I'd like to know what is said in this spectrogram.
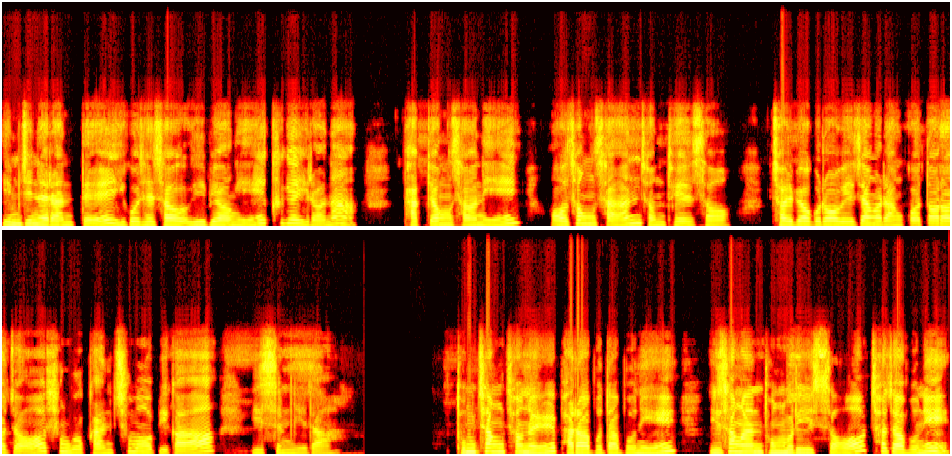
임진왜란 때 이곳에서 의병이 크게 일어나 박경선이 어성산 전투에서 절벽으로 외장을 안고 떨어져 순국한 추모비가 있습니다. 동창천을 바라보다 보니 이상한 동물이 있어 찾아보니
